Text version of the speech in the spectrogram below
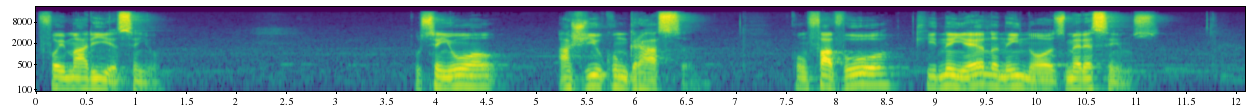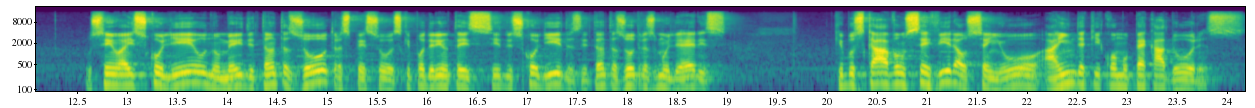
foi Maria, Senhor. O Senhor agiu com graça, com favor que nem ela nem nós merecemos. O Senhor a escolheu no meio de tantas outras pessoas que poderiam ter sido escolhidas, de tantas outras mulheres que buscavam servir ao Senhor, ainda que como pecadoras.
